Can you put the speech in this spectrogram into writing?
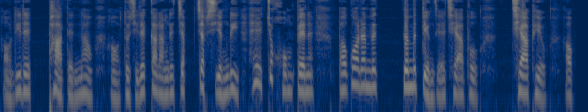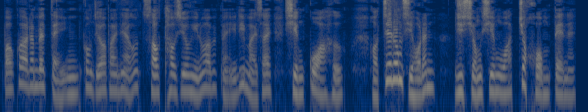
吼，你咧拍电脑，吼，都是咧甲人咧接接生理，嘿，足方便诶，包括咱要咱要订一个车票。车票，吼，包括咱要病院，讲一个歹听，讲头头先去，我要病院，你嘛会使先挂号，吼，这拢是互咱日常生活足方便诶，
